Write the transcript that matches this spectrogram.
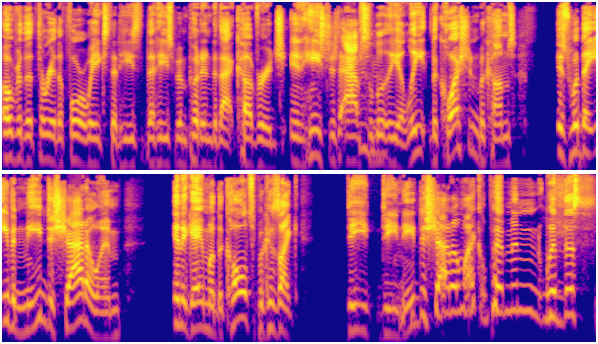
over the three of the four weeks that he's that he's been put into that coverage, and he's just absolutely elite. The question becomes: Is would they even need to shadow him in a game with the Colts? Because like. Do you, do you need to shadow Michael Pittman with this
